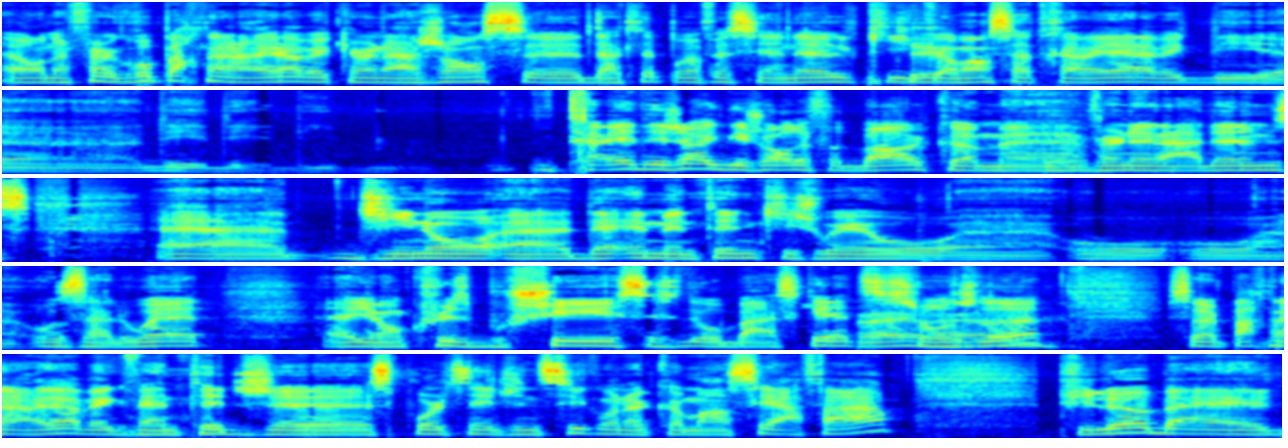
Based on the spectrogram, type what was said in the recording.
Euh, on a fait un gros partenariat avec une agence euh, d'athlètes professionnels qui commence à travailler avec des, euh, des, des- des- il travaillait déjà avec des joueurs de football comme euh, Vernon Adams, euh, Gino euh, de Edmonton qui jouait au, au- au, aux Alouettes. Ils ont Chris Boucher, c'est au basket, Ouais, ces choses-là. ouais. C'est un partenariat avec Vantage Sports Agency qu'on a commencé à faire. Puis là, ben,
